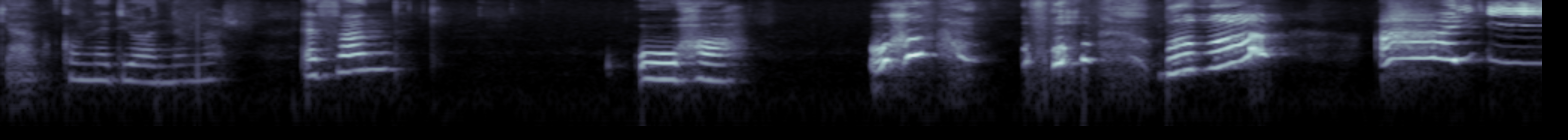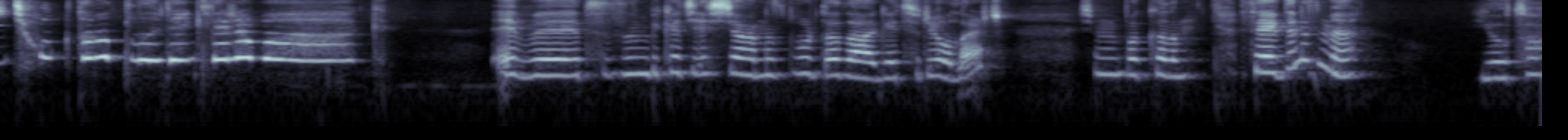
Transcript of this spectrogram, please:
gel bakalım ne diyor annemler. Efendim? Oha. Oha. Baba. Ay çok tatlı renklere bak. Evet sizin birkaç eşyanız burada daha getiriyorlar. Şimdi bakalım. Sevdiniz mi? Yota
